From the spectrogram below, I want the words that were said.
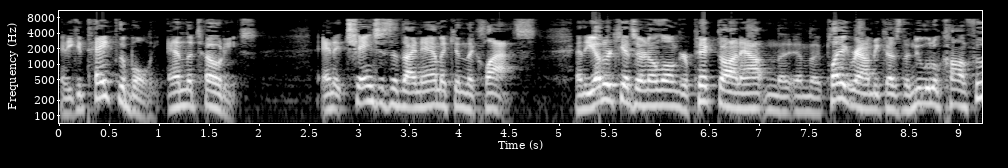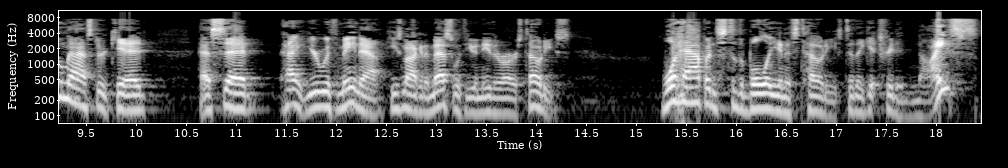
And he can take the bully and the toadies. And it changes the dynamic in the class. And the other kids are no longer picked on out in the, in the playground because the new little kung fu master kid has said, hey, you're with me now. He's not going to mess with you, neither are his toadies. What happens to the bully and his toadies? Do they get treated nice?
